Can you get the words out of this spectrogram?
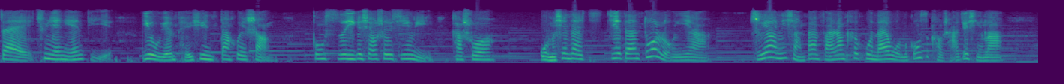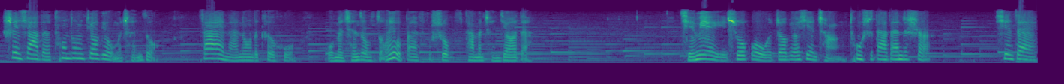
在去年年底业务员培训大会上，公司一个销售经理他说：“我们现在接单多容易啊！”只要你想办法让客户来我们公司考察就行了，剩下的通通交给我们陈总。再难弄的客户，我们陈总总有办法说服他们成交的。前面也说过我招标现场痛失大单的事儿，现在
